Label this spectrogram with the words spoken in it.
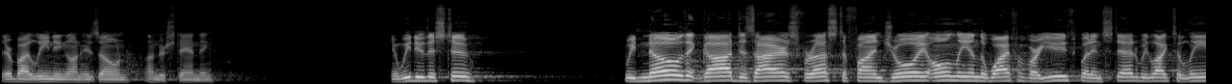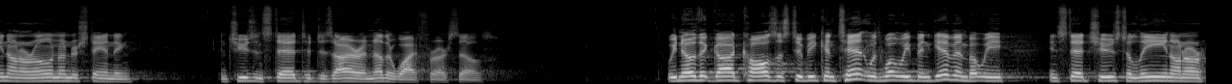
thereby leaning on his own understanding. And we do this too. We know that God desires for us to find joy only in the wife of our youth, but instead we like to lean on our own understanding and choose instead to desire another wife for ourselves. We know that God calls us to be content with what we've been given, but we instead choose to lean on our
